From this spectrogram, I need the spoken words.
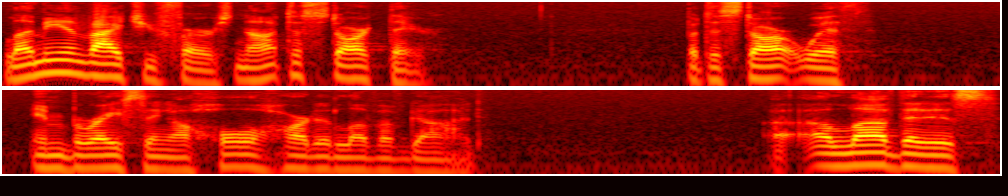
Let me invite you first, not to start there, but to start with embracing a wholehearted love of God. A, a love that is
